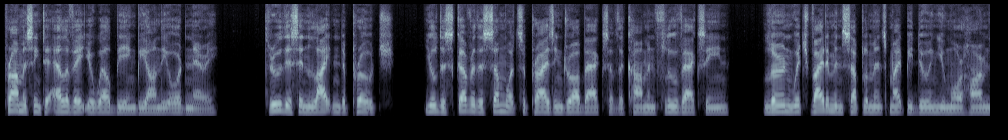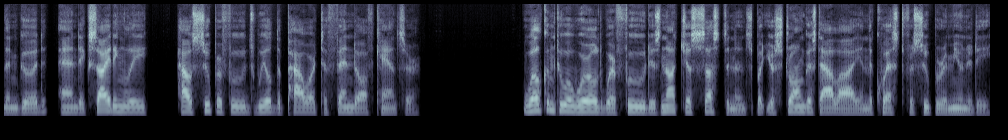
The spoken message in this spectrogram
promising to elevate your well being beyond the ordinary. Through this enlightened approach, you'll discover the somewhat surprising drawbacks of the common flu vaccine, learn which vitamin supplements might be doing you more harm than good, and, excitingly, how superfoods wield the power to fend off cancer. Welcome to a world where food is not just sustenance but your strongest ally in the quest for superimmunity.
